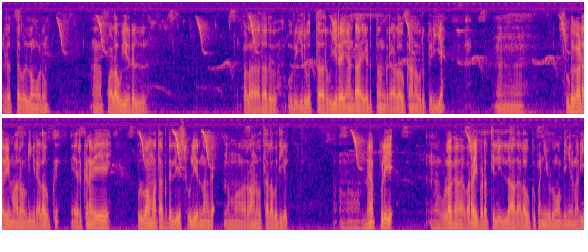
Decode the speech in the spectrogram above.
இரத்த வெள்ளம் ஓடும். பல உயிர்கள் பல அதாவது ஒரு இருபத்தாறு உயிரை ஏண்டா எடுத்தோங்கிற அளவுக்கான ஒரு பெரிய சுடுகாடாகவே மாறும் அப்படிங்கிற அளவுக்கு ஏற்கனவே புல்வாமா தாக்குதல்லையே சொல்லியிருந்தாங்க நம்ம இராணுவ தளபதிகள். மேப்லேயே உலக வரைபடத்தில் இல்லாத அளவுக்கு பண்ணிவிடும் அப்படிங்கிற மாதிரி.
